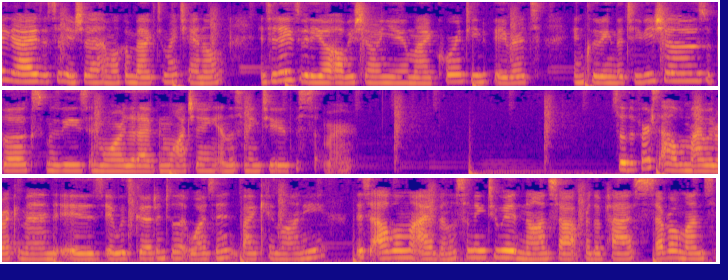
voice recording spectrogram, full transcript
Hey guys, it's Anusha and welcome back to my channel. In today's video, I'll be showing you my quarantine favorites, including the TV shows, books, movies, and more that I've been watching and listening to this summer. So the first album I would recommend is It Was Good Until It Wasn't by Kehlani. This album, I've been listening to it non-stop for the past several months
